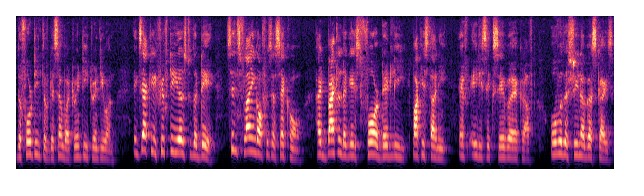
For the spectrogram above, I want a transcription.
the 14th of December 2021, exactly 50 years to the day since Flying Officer Sekhon had battled against four deadly Pakistani F-86 Sabre aircraft over the Srinagar skies,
